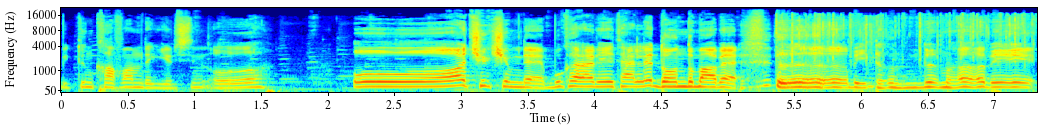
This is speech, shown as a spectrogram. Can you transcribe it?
Bütün kafam da girsin. Oh. Oo çık şimdi. Bu kadar yeterli. Dondum abi. Abi dondum abi.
